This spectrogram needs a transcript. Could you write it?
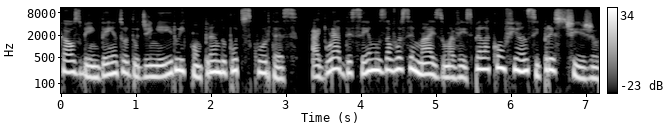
calls bem dentro do dinheiro e comprando puts curtas. Agradecemos a você mais uma vez pela confiança e prestígio.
